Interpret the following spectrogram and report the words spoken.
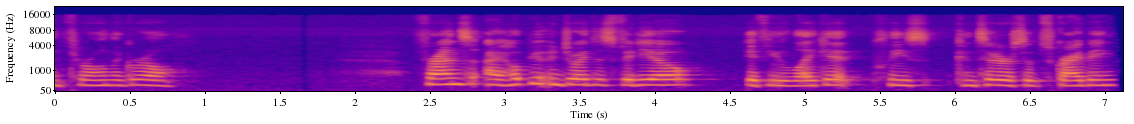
and throw on the grill. Friends, I hope you enjoyed this video. If you like it, please consider subscribing.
